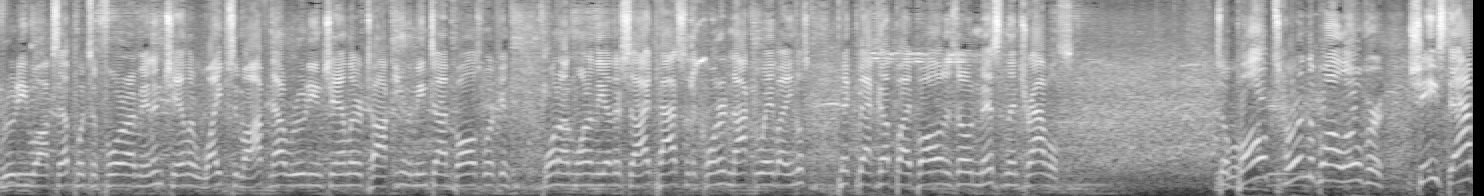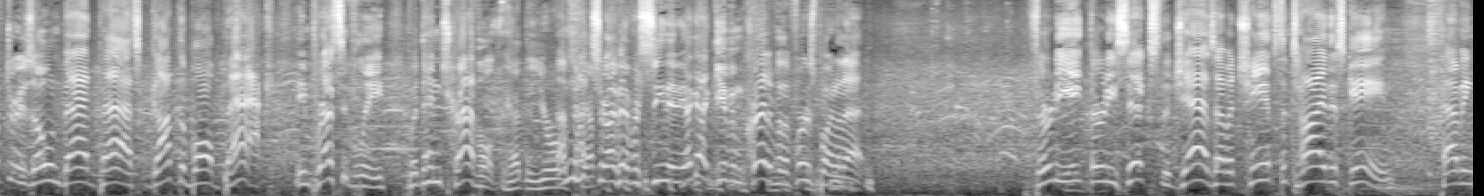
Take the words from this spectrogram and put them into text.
Rudy walks up, puts a forearm in him. Chandler wipes him off. Now Rudy and Chandler are talking. In the meantime, Ball's working one on one on the other side. Pass to the corner, knocked away by Ingles. Picked back up by Ball on his own miss, and then travels. So Ball turned the ball over, chased after his own bad pass, got the ball back impressively, but then traveled. Had the Euro I'm not step. sure I've ever seen any. I got to give him credit for the first part of that. 38 36, the Jazz have a chance to tie this game, having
